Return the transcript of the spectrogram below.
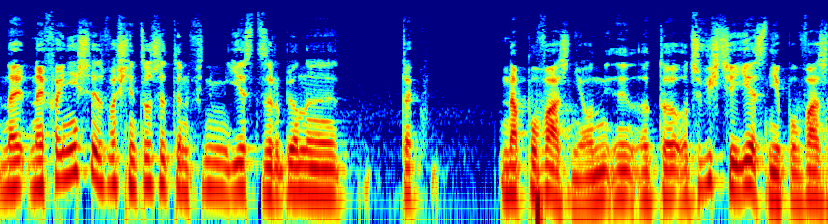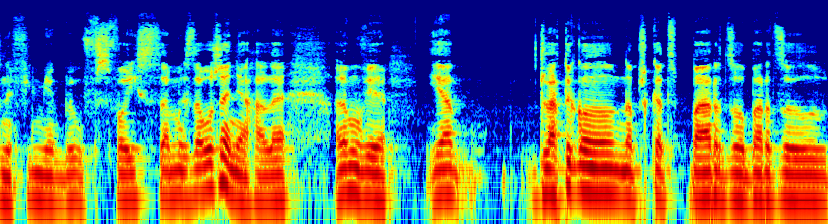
Naj, najfajniejsze jest właśnie to, że ten film jest zrobiony tak na poważnie. On, to oczywiście jest niepoważny film jakby w swoich samych założeniach, ale, ale mówię, ja dlatego na przykład bardzo, bardzo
